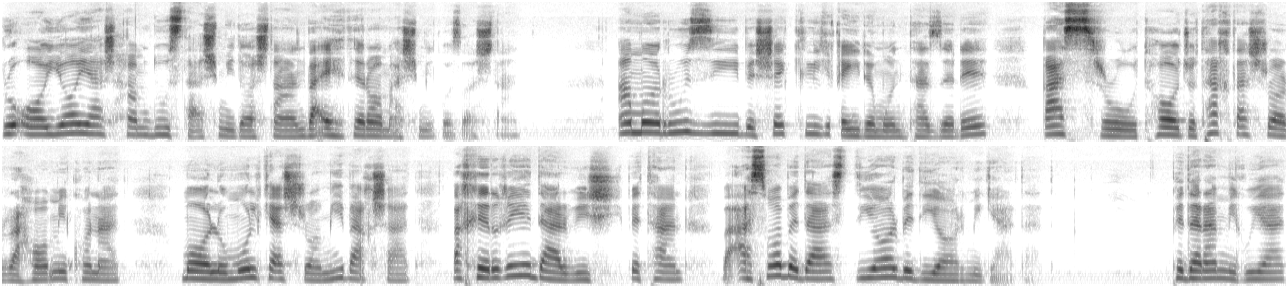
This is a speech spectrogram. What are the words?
رعایایش هم دوستش می داشتند و احترامش می گذاشتند. اما روزی به شکلی غیرمنتظره قصر و تاج و تختش را رها می کند مال و ملکش را می بخشد و خرقه درویشی به تن و عصا به دست دیار به دیار می گردد. پدرم می گوید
